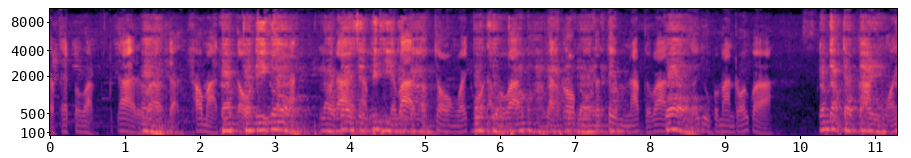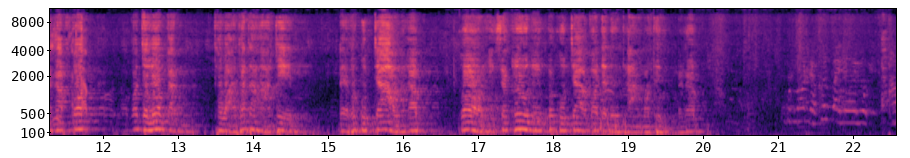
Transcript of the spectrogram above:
กับแอดประวัติได้หรือว่าจะเข้ามาติดต่อครับตอนนี้ก็ที่สำนัเราก็ได้เสร็นะจครับพิธีแต่ว่าในการต้องจองไว้ก่อนนะเพราะว่าบวงสรวงพระมหาอย่างรอบนี้ก็เต็มนะครับ แต่ว่าก็เหลืออยู่ประมาณร้อยกว่าลำดับต่อไปนะครับหัวหินก็ครับเราก็จะร่วมกันถวายพระทหารเพลแด่พระคุณเจ้านะครับ ก็อีกสักครู่หนึ่งพระคุณเจ้าก็จะเดินทางมาถึงนะครับคุณนนท์เดี๋ยวขึ้นไปเลยลูก เอา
